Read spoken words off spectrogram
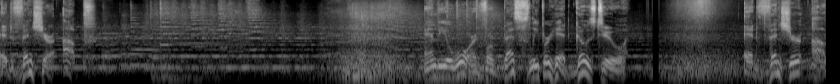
Adventure Up. And the award for Best Sleeper Hit goes to Adventure Up.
